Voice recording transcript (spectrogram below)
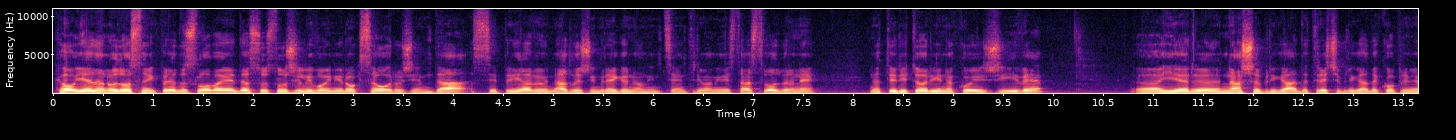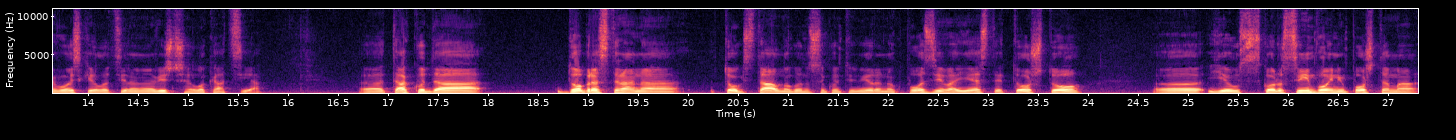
kao jedan od osnovnih preduslova je da su odslužili vojni rok sa oružjem, da se prijave u nadležnim regionalnim centrima Ministarstva odbrane na teritoriji na kojoj žive, e, jer naša brigada, treća brigada Koprine vojske je locirana na više lokacija. E, tako da dobra strana tog stalnog, odnosno kontinuiranog poziva jeste to što e, je u skoro svim vojnim poštama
